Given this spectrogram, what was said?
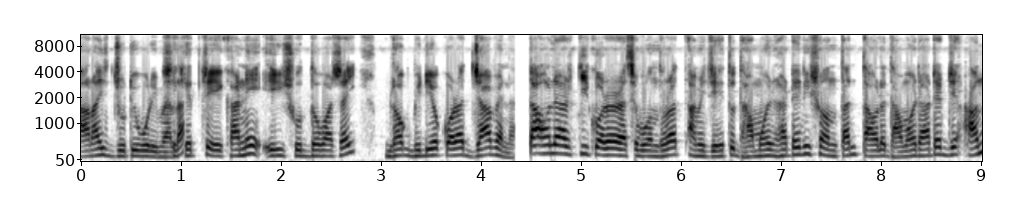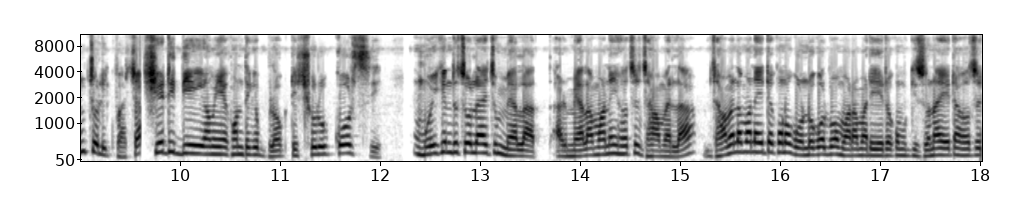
নানাইশ জুটিবুড়ি মেলা ক্ষেত্রে এখানে এই শুদ্ধ ভাষায় ব্লগ ভিডিও করা যাবে না। তাহলে আর কি করার আছে বন্ধুরা? আমি যেহেতু ধামইরহাটেরই সন্তান, তাহলে ধামইরহাটের যে আঞ্চলিক ভাষা, সেটি দিয়ে আমি এখন থেকে ব্লগটি শুরু করছি। মুই কিন্তু চলে আসছি মেলাত। আর মেলা মানেই হচ্ছে ঝামেলা। ঝামেলা মানে এটা কোনো গন্ডগোল বা মারামারি এরকম কিছু না, এটা হচ্ছে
